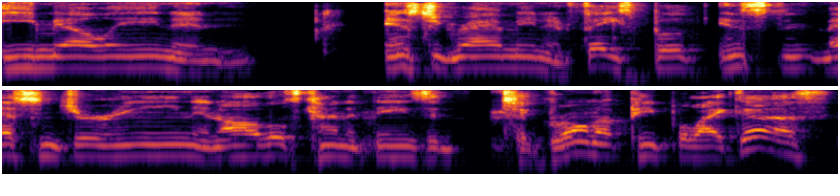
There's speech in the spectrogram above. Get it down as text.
emailing and Instagramming and Facebook, instant messengering, and all those kind of things to, to grown up people like us,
